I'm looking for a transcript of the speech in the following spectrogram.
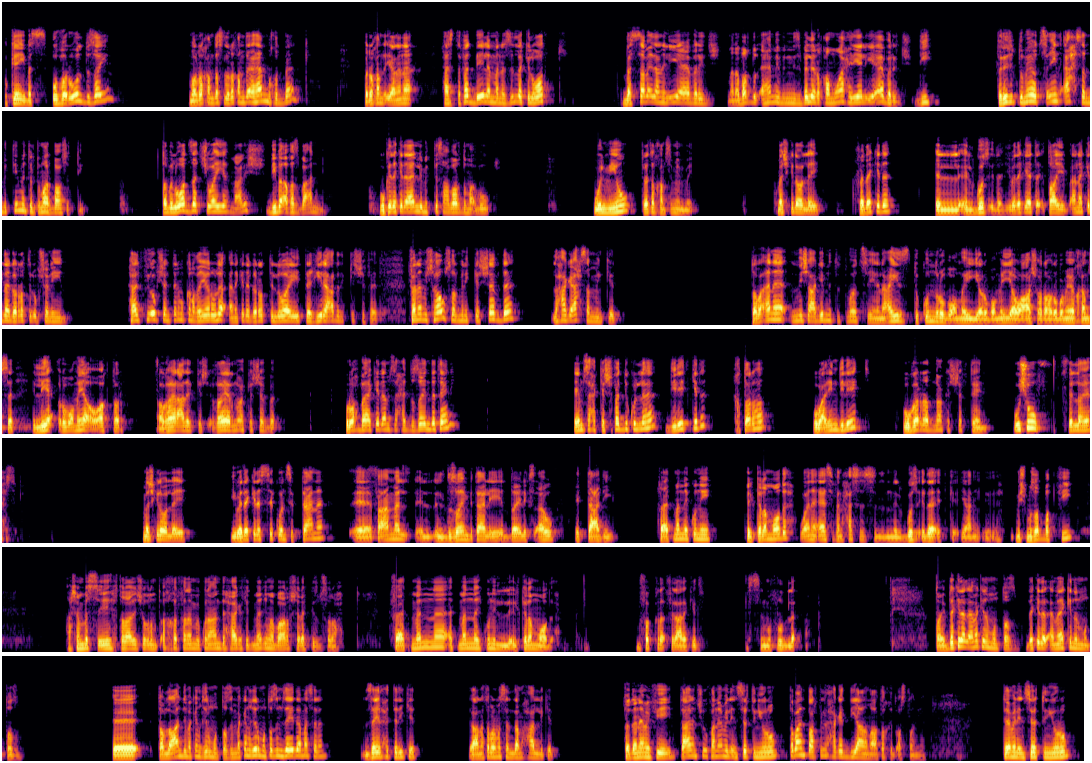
okay بس overall design ما الرقم ده أصل الرقم ده أهم خد بالك. الرقم ده يعني أنا هستفاد بإيه لما أنزل لك الوات؟ بس أبعد عن ال E average ما أنا برضو الأهم بالنسبة لي رقم واحد هي ال E average دي. فدي 390 أحسن بكتير من 364 طب الوات زاد شوية معلش دي بقى غصب عني. وكده كده أقل من التسعة برضه مقبول. والميو 53 من 100 ماشي كده ولا إيه؟ فده كده ال- الجزء ده. يبقى ده كده طيب أنا كده جربت ال optionين. هل في option تاني ممكن أغيره؟ لا أنا كده جربت اللي هو إيه تغيير عدد الكشافات. فأنا مش هوصل من الكشاف ده لحاجة أحسن من كده. طب أنا مش عاجبني 390 أنا عايز تكون 400 410 405 اللي هي 400 أو أكتر. اغير عدد الكش... غير نوع الكشاف بقى. روح بقى كده امسح ال design ده تاني. امسح الكشافات دي كلها delete كده اختارها وبعدين delete وجرب نوع كشاف تاني وشوف إيه اللي هيحصل. ماشي كده ولا إيه؟ يبقى ده كده ال sequence بتاعنا آه، في عمل ال- ال design بتاع الإيه؟ الدايلكس أو التعديل. فأتمنى يكون إيه؟ الكلام واضح وأنا آسف أنا حاسس إن الجزء ده. يعني مش مظبط فيه عشان بس إيه طلع لي شغل متأخر فأنا لما يكون عندي حاجة في دماغي ما بعرفش أركز بصراحة. فأتمنى أتمنى يكون ال- الكلام واضح. بفكر أقفل على كده بس المفروض لأ. طيب ده كده الأماكن المنتظمة ده كده الأماكن المنتظمة. آه، طب لو عندي مكان غير منتظم مكان غير منتظم زي ده مثلا زي الحتة دي كده يعني اعتبر مثلا ده محل كده. فده نعمل فيه إيه؟ تعال نشوف هنعمل insert new room طبعا أنتوا عارفين الحاجات دي على ما أعتقد أصلا يعني. تعمل room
